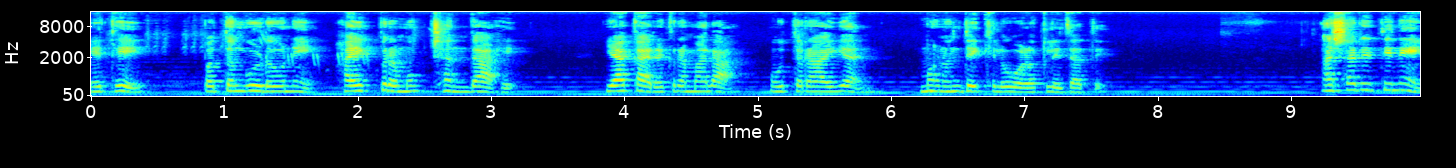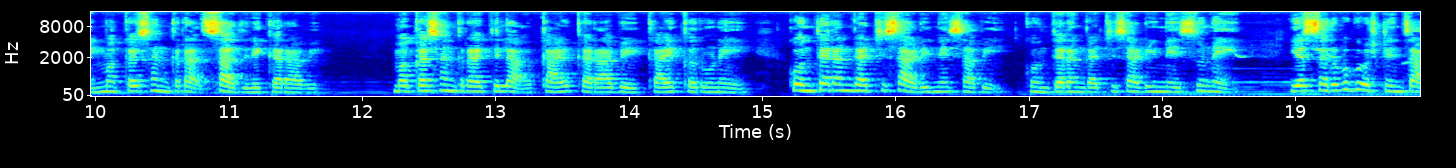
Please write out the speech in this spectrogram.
येथे पतंग उडवणे हा एक प्रमुख छंद आहे. या कार्यक्रमाला उत्तरायण म्हणून देखील ओळखले जाते. अशा रीतीने मकर संक्रांत साजरी करावी. मकर संक्रांतीला काय करावे काय करू नये कोणत्या रंगाची साडी नेसावी कोणत्या रंगाची साडी नेसू नये या सर्व गोष्टींचा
